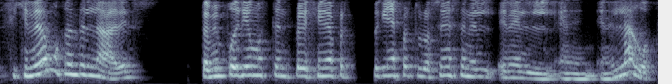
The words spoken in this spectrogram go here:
si generamos grandes lares, también podríamos tener, generar pequeñas perturbaciones en el, en, el, en, el, lago,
